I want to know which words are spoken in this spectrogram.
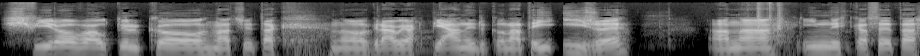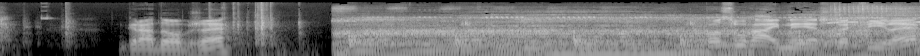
świrował tylko, znaczy tak, no grał jak piany tylko na tej irze, a na innych kasetach gra dobrze. Posłuchajmy jeszcze chwilę.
